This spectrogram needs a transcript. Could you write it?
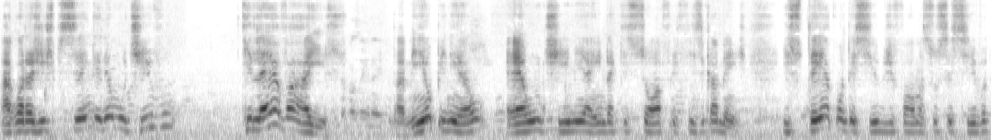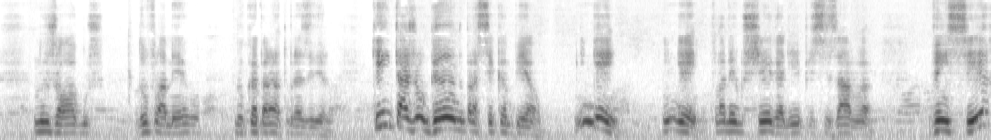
agora a gente precisa entender o motivo que leva a isso. Na minha opinião, é um time ainda que sofre fisicamente. Isso tem acontecido de forma sucessiva nos jogos do Flamengo no Campeonato Brasileiro. Quem está jogando para ser campeão? Ninguém. Ninguém. O Flamengo chega ali, precisava vencer.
